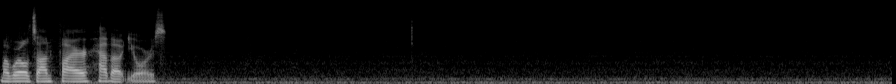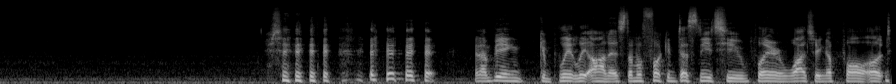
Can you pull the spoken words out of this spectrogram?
My world's on fire. How about yours? And I'm being completely honest. I'm a fucking Destiny 2 player watching a Fallout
